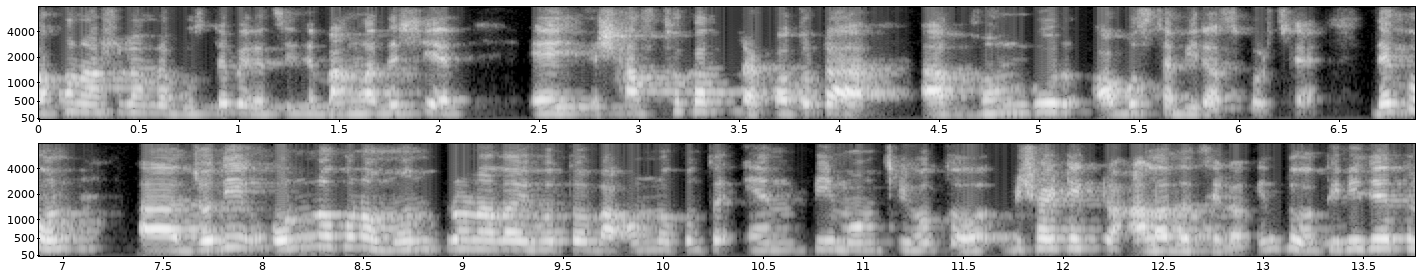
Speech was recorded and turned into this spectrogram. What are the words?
তখন আসলে আমরা বুঝতে পেরেছি যে বাংলাদেশের এই স্বাস্থ্যখাতটা কতটা ভঙ্গুর অবস্থা বিরাজ করছে। দেখুন যদি অন্য কোনো মন্ত্রণালয় হতো বা অন্য কোনো এমপি মন্ত্রী হতো, বিষয়টা একটু আলাদা ছিল। কিন্তু তিনি যেহেতু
